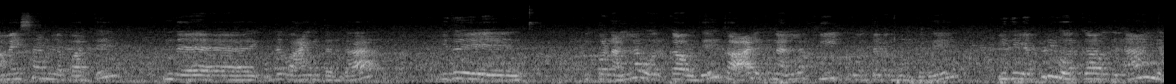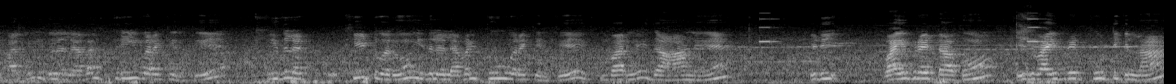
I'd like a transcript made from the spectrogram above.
அமேசானில் பார்த்து இந்த இதை வாங்கி தந்தா. இது இப்போ நல்லா ஒர்க் ஆகுது. காலுக்கு நல்ல ஹீட் ஒத்தடம் கொடுக்குது. இது எப்படி ஒர்க் ஆகுதுன்னா இங்கே பார்த்து இதில் லெவல் த்ரீ வரைக்கும் இருக்குது இதில் ஹீட் வரும். இதில் லெவல் டூ வரைக்கும் இருக்குது பாருங்கள் இது ஆனு இப்படி வைப்ரேட் ஆகும். இது வைப்ரேட் கூட்டிக்கலாம்.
